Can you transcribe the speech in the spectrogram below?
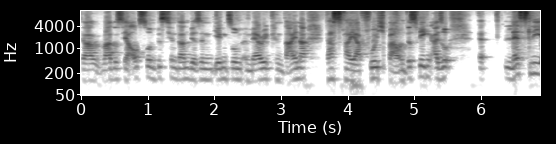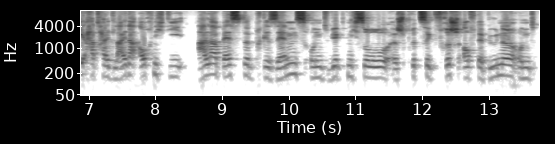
da war das ja auch so ein bisschen dann, wir sind in irgendeinem so American Diner. Das war ja furchtbar. Und deswegen, also äh, Leslie hat halt leider auch nicht die allerbeste Präsenz und wirkt nicht so äh, spritzig frisch auf der Bühne. Und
